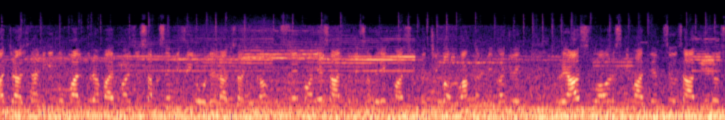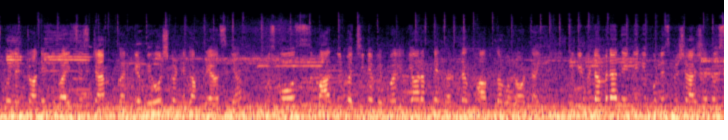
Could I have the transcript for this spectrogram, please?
आज राजधानी की गोपालपुरा बाईपास, जो सबसे बिज़ी रोड है राजधानी का, उसमें पौने सात बजे सवेरे एक मासूम बच्ची को अगवा करने का जो एक प्रयास हुआ और उसके माध्यम से उस आदमी ने उसको इलेक्ट्रॉनिक डिवाइस से स्टैम्प करके बेहोश करने का प्रयास किया। उसको उस बहादुर बच्ची ने विफल किया और अपने घर तक भागकर वो लौट आई। लेकिन विडम्बना देखिए कि पुलिस प्रशासन उस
